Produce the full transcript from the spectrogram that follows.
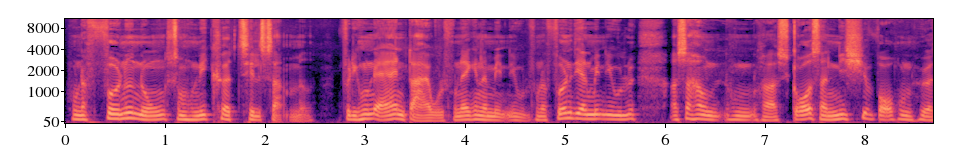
Hun har fundet nogen, som hun ikke hører til sammen med. Fordi hun er en direwolf, hun er ikke en almindelig ulv. Hun har fundet de almindelige ulve, og så har hun, hun har skåret sig en niche, hvor hun hører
